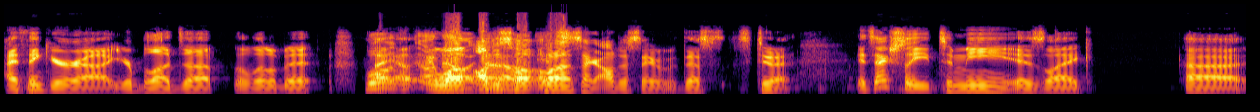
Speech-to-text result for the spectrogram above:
I think your uh, your blood's up a little bit. well, I- I- oh, well, no, I'll no, just hold, hold on a second. I'll just say this. Let's do it. It's actually to me is like, uh,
